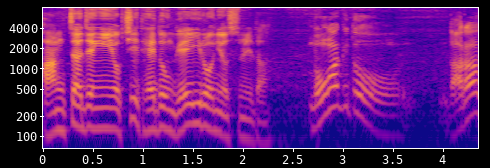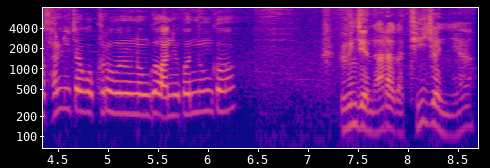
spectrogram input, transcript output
방짜쟁이 역시 대동교의 일원이었습니다. 몽하기도 나라 살리자고 그러는 거 아니겠는가? 언제 나라가 뒤졌냐?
